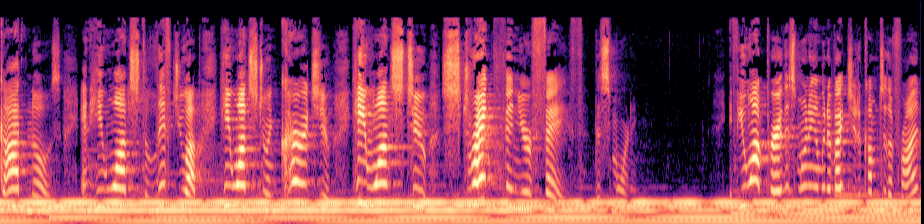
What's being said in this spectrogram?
God knows, and He wants to lift you up. He wants to encourage you. He wants to strengthen your faith. If you want prayer this morning, I'm going to invite you to come to the front.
